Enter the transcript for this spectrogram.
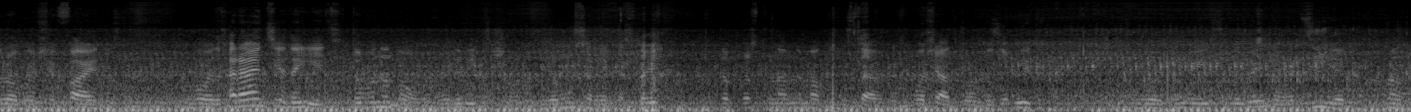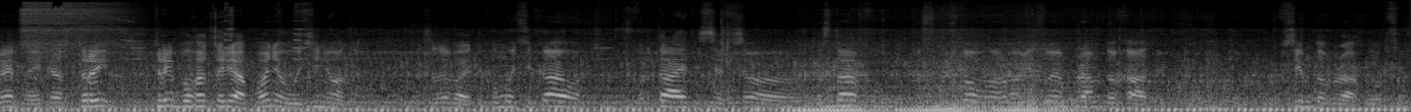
зробимо, гарантія дається, то воно нове. Ви дивіться, що воно біля мусорника стоїть, то просто нам нема куди ставити. Площадку забити. Тому їх сюди візьмемо. Ці є конкретно якраз три, три богатиря, поняв, оцінені. Так що давайте, кому цікаво, звертайтеся, все, доставку безкоштовно організуємо прямо до хати. Всім добра, хлопці.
